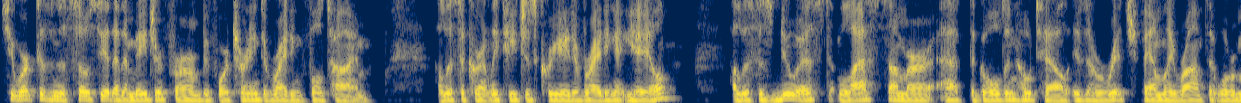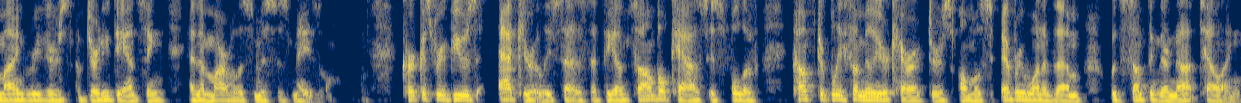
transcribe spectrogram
She worked as an associate at a major firm before turning to writing full time. Elyssa currently teaches creative writing at Yale. Elyssa's newest, Last Summer at the Golden Hotel, is a rich family romp that will remind readers of Dirty Dancing and the marvelous Mrs. Maisel. Kirkus Reviews accurately says that the ensemble cast is full of comfortably familiar characters, almost every one of them with something they're not telling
